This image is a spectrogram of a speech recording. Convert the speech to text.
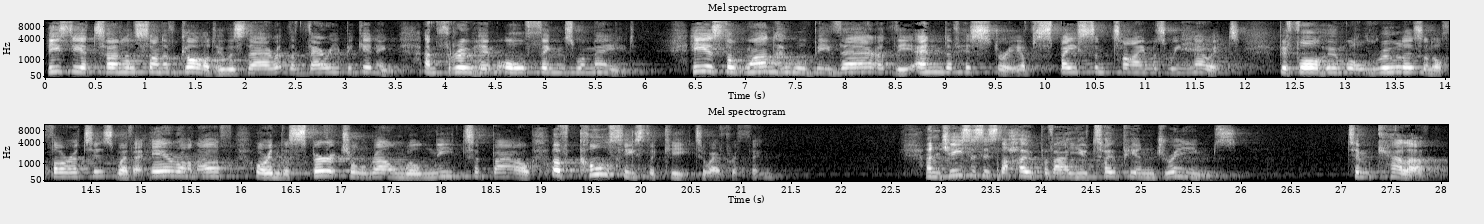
He's the eternal Son of God who was there at the very beginning, and through him all things were made. He is the one who will be there at the end of history, of space and time as we know it, before whom all rulers and authorities, whether here on earth or in the spiritual realm, will need to bow. Of course, He's the key to everything. And Jesus is the hope of our utopian dreams. Tim Keller,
